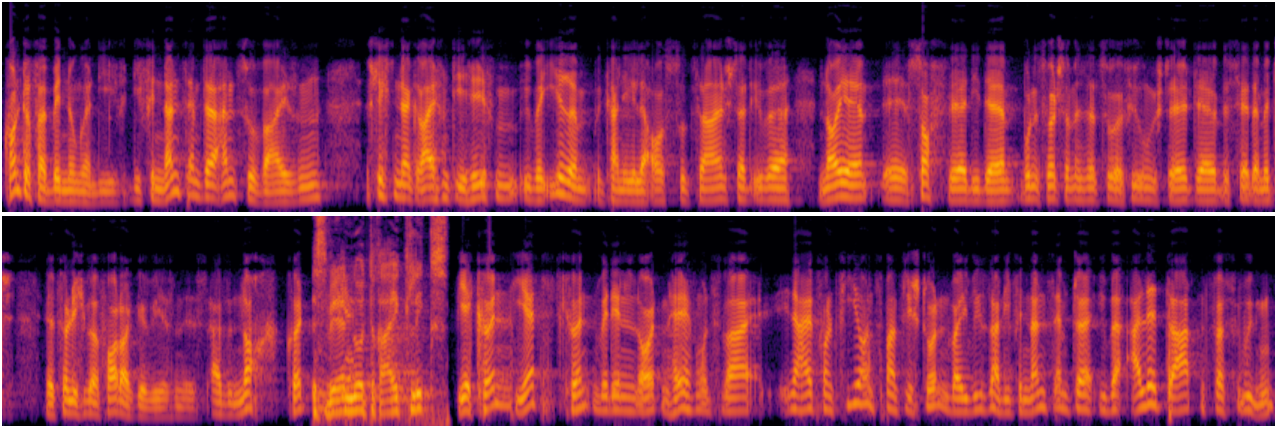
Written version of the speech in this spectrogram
Kontoverbindungen, die, die Finanzämter anzuweisen, schlicht und ergreifend die Hilfen über ihre Kanäle auszuzahlen, statt über neue äh, Software, die der Bundeswirtschaftsminister zur Verfügung stellt, der bisher damit äh, völlig überfordert gewesen ist. Also noch könnten Es wären nur drei Klicks. Wir können jetzt könnten wir den Leuten helfen und zwar innerhalb von 24 Stunden, weil wie gesagt die Finanzämter über alle Daten verfügen,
